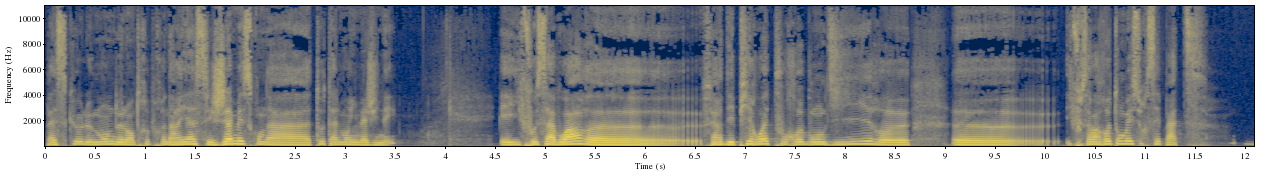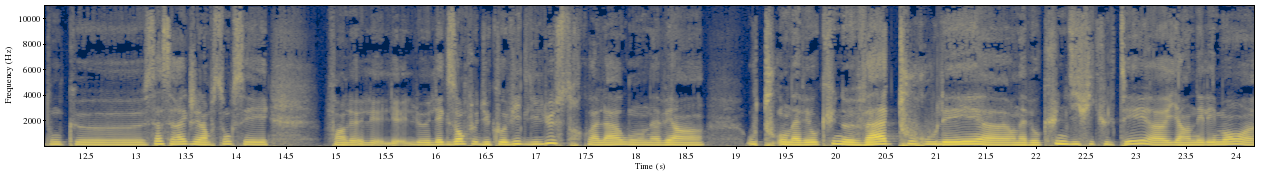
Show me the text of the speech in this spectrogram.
parce que le monde de l'entrepreneuriat, c'est jamais ce qu'on a totalement imaginé. Et il faut savoir faire des pirouettes pour rebondir. il faut savoir retomber sur ses pattes. Donc ça, c'est vrai que j'ai l'impression que c'est, enfin, le- le- le- l'exemple du Covid l'illustre, quoi. Là où on avait un, où tout- on n'avait aucune vague, tout roulait, euh, on n'avait aucune difficulté. euh, Il y a un élément euh,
